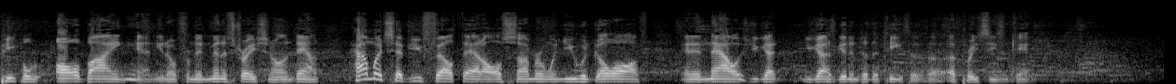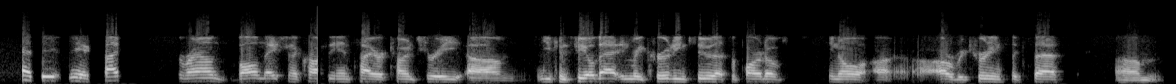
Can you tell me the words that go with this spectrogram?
people all buying in. You know, from the administration on down. How much have you felt that all summer when you would go off? and then now as you got you guys get into the teeth of uh, a preseason camp. The, the excitement around Vol Nation across the entire country. Um, you can feel that in recruiting too. That's a part of you know our, our recruiting success. Um,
